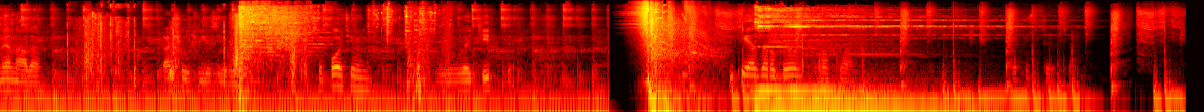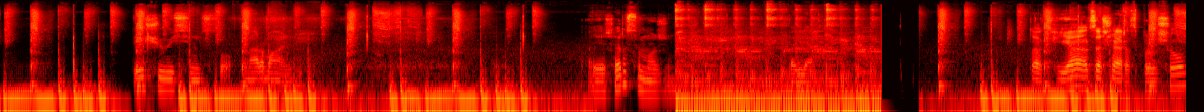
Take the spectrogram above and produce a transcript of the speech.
не надо. Краще утилізувати. Це потім летіти. Скільки я заробив? О, клас. Пропустити. 1800. Нормально. А я ще раз можу? Бля. Так, я це ще раз пройшов.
